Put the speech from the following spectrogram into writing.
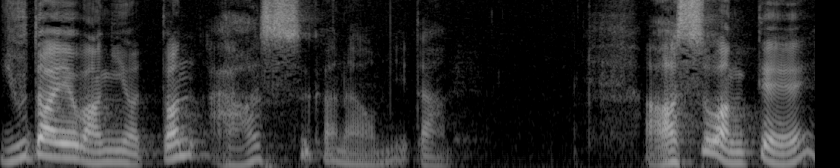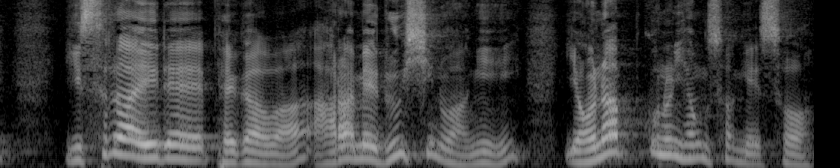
유다의 왕이었던 아하스가 나옵니다. 아하스 왕 때 이스라엘의 베가와 아람의 르신 왕이 연합군을 형성해서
